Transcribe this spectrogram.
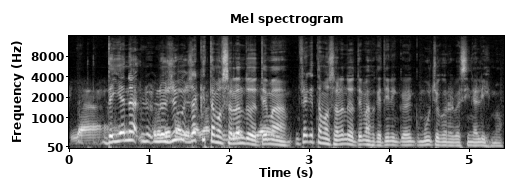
La, Diana, ya que estamos hablando de temas, ya que estamos hablando de temas que tienen que ver mucho con el vecinalismo,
